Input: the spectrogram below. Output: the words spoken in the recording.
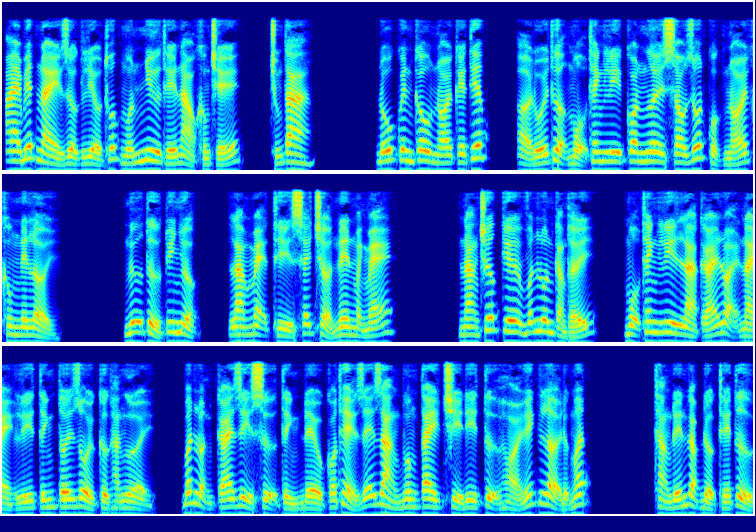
ai biết này dược liều thuốc muốn như thế nào không chế, chúng ta. Đỗ Quyên câu nói kế tiếp, ở đối thượng mộ thanh ly con ngươi sau rốt cuộc nói không nên lời. Nữ tử tuy nhược, làm mẹ thì sẽ trở nên mạnh mẽ. Nàng trước kia vẫn luôn cảm thấy, mộ thanh ly là cái loại này lý tính tới rồi cực hàng người, bất luận cái gì sự tình đều có thể dễ dàng buông tay chỉ đi tự hỏi ích lợi được mất. Thẳng đến gặp được thế tử.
